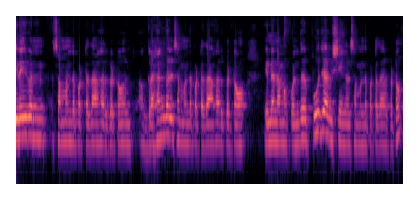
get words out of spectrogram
இறைவன் சம்மந்தப்பட்டதாக இருக்கட்டும் கிரகங்கள் சம்மந்தப்பட்டதாக இருக்கட்டும் இல்லை நமக்கு வந்து பூஜா விஷயங்கள் சம்மந்தப்பட்டதாக இருக்கட்டும்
